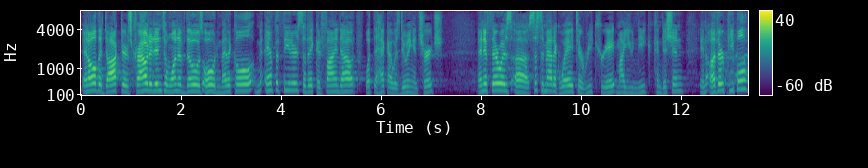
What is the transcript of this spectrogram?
and all the doctors crowded into one of those old medical amphitheaters so they could find out what the heck I was doing in church. And if there was a systematic way to recreate my unique condition in other people,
